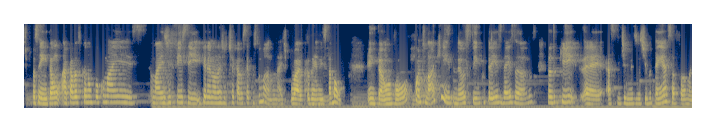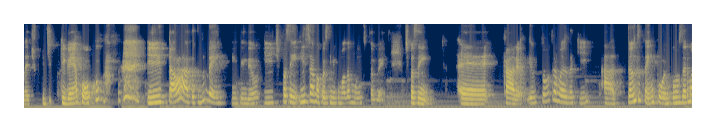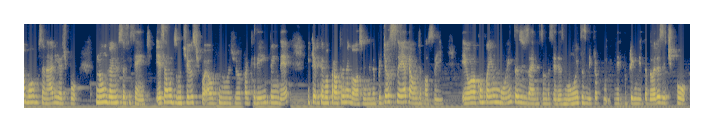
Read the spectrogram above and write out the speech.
Tipo assim, então acaba ficando um pouco mais mais difícil e querendo ou não a gente acaba se acostumando, né? Tipo, ah, eu tô ganhando isso, tá bom. Então eu vou continuar aqui, entendeu? 5, 3, 10 anos. Tanto que é, assistente administrativo tem essa fama, né? Tipo, de, que ganha pouco e tá lá, tá tudo bem, entendeu? E, tipo assim, isso é uma coisa que me incomoda muito também. Tipo assim, é, cara, eu tô trabalhando aqui há tanto tempo, eu me considero uma boa funcionária e eu, tipo, não ganho o suficiente. Esse é um dos motivos, tipo, é o que me motivou para querer empreender e querer ter meu próprio negócio, entendeu? Porque eu sei até onde eu posso ir. Eu acompanho muitas designers muitas micropigmentadoras e, tipo,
